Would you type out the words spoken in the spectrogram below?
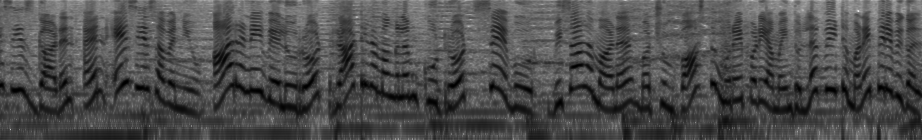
ACS garden and ACS avenue Arani Vellore road Rattinamangalam கூட் ரோட் சேவூர் விசாலமான மற்றும் வாஸ்து முறைப்படி அமைந்துள்ள வீட்டு மனை பிரிவுகள்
